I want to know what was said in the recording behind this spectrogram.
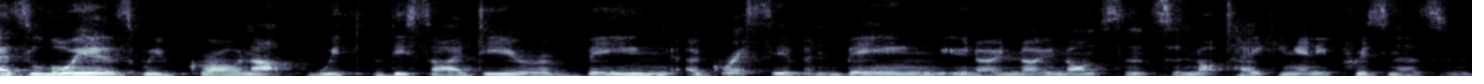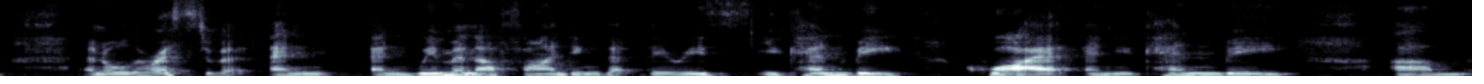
as lawyers we've grown up with this idea of being aggressive and being you know no nonsense and not taking any prisoners and and all the rest of it. And and women are finding that there is you can be quiet and you can be um,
